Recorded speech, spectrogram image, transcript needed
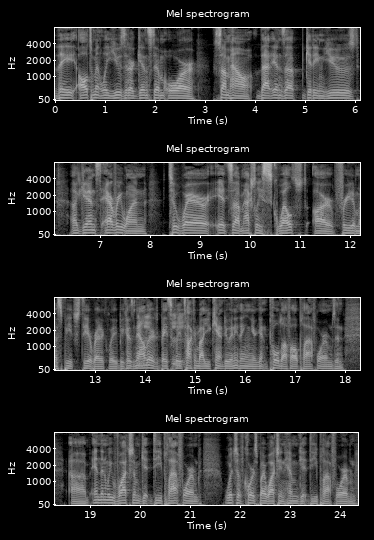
They ultimately use it against him or somehow that ends up getting used against everyone to where it's um, actually squelched our freedom of speech theoretically because now they're basically talking about you can't do anything and you're getting pulled off all platforms and um, and then we've watched them get deplatformed which of course by watching him get deplatformed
